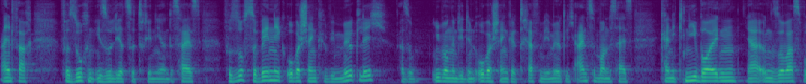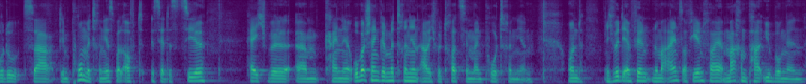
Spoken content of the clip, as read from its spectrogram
Einfach versuchen, isoliert zu trainieren. Das heißt, versuch so wenig Oberschenkel wie möglich, also Übungen, die den Oberschenkel treffen, wie möglich einzubauen. Das heißt, keine Kniebeugen, ja, irgend sowas, wo du zwar den Po mit trainierst, weil oft ist ja das Ziel, hey, ich will ähm, keine Oberschenkel mit trainieren, aber ich will trotzdem meinen Po trainieren. Und ich würde dir empfehlen, Nummer eins auf jeden Fall, mach ein paar Übungen,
